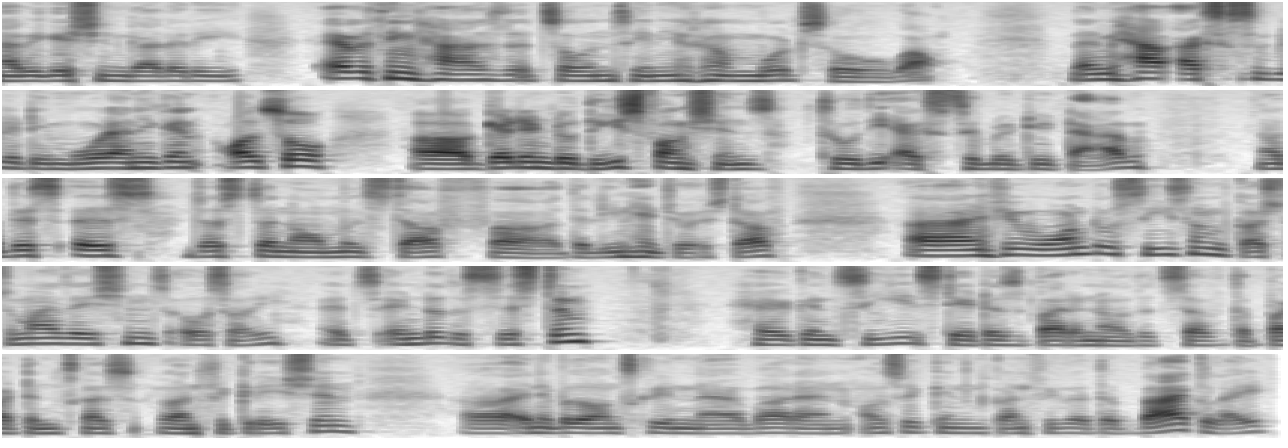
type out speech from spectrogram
navigation gallery. Everything has its own scenario mode. So wow. Then we have accessibility mode and you can also uh, get into these functions through the accessibility tab. Now this is just the normal stuff uh, the lineage stuff. Uh, and if you want to see some customizations oh sorry it's into the system. Here you can see status bar and all that stuff the buttons configuration uh, enable on-screen navbar and also you can configure the backlight.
